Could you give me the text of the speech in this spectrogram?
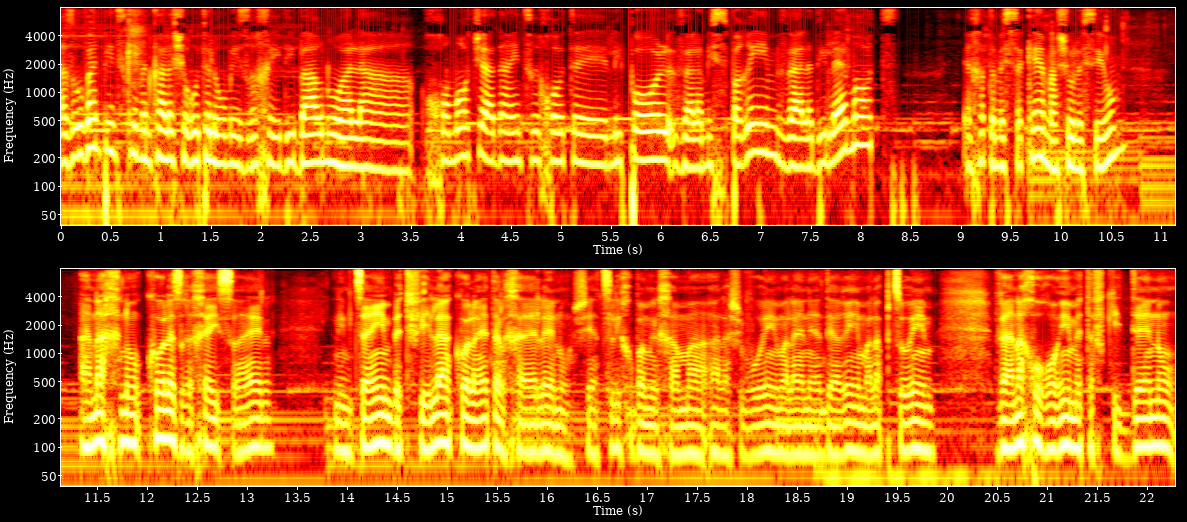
אז ראובן פינסקי, מנכ"ל השירות הלאומי-אזרחי, דיברנו על החומות שעדיין צריכות אה, ליפול, ועל המספרים, ועל הדילמות. איך אתה מסכם? משהו לסיום? אנחנו, כל אזרחי ישראל, נמצאים בתפילה כל העת על חיילינו, שיצליחו במלחמה, על השבויים, על הנעדרים, על הפצועים, ואנחנו רואים את תפקידנו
